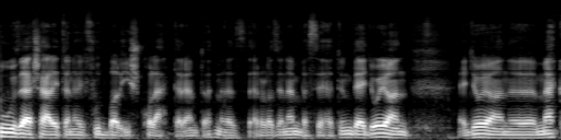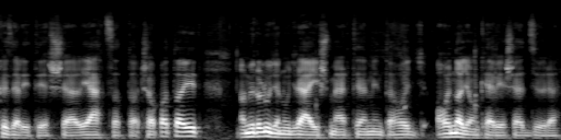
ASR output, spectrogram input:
túlzás állítani, hogy futballiskolát teremtett, mert ez, erről azért nem beszélhetünk, de egy olyan, egy olyan megközelítéssel játszatta a csapatait, amiről ugyanúgy ráismertél, mint ahogy, ahogy nagyon kevés edzőre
